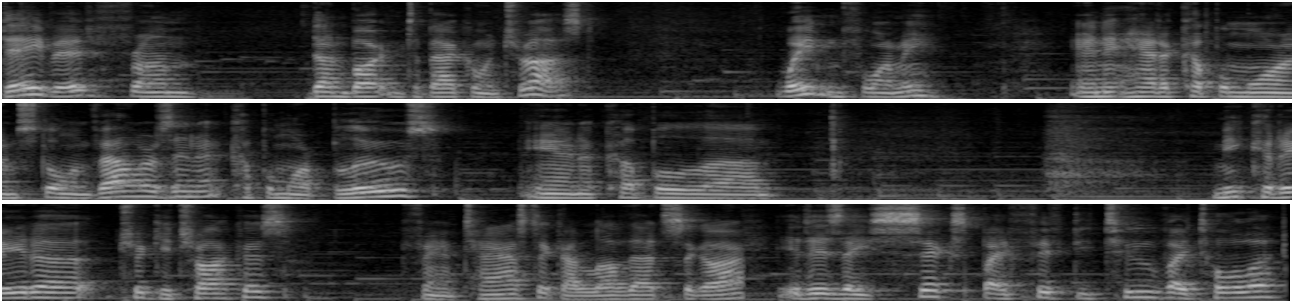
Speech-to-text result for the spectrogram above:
David from Dunbarton Tobacco and Trust waiting for me. And it had a couple more Unstolen Valors in it, a couple more blues, and a couple uh, Mi Querida Triquitracas. Fantastic, I love that cigar. It is a 6 by 52 Vitola.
